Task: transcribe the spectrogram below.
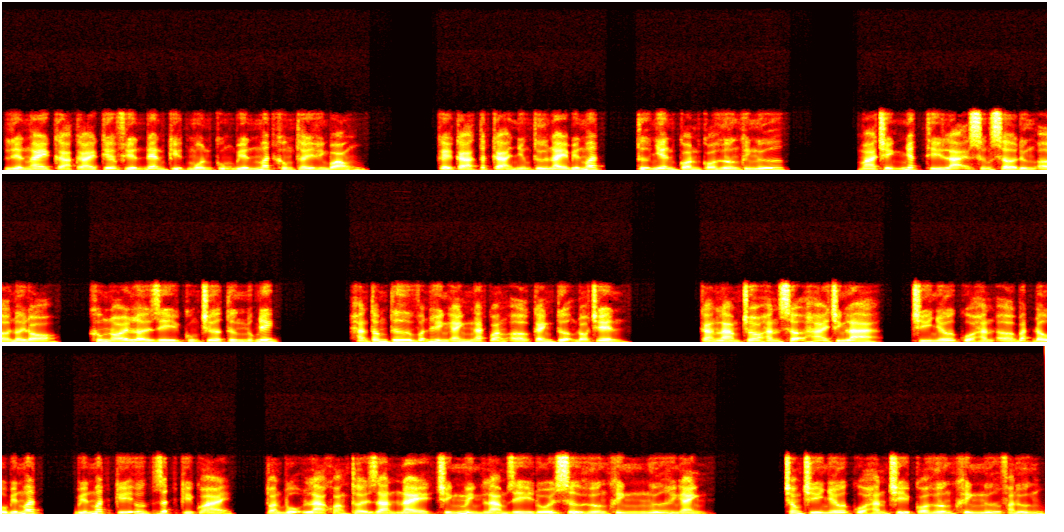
liền ngay cả cái kia phiến đen kịt môn cũng biến mất không thấy hình bóng. Kể cả tất cả những thứ này biến mất, tự nhiên còn có hướng kinh ngữ. Mà Trịnh Nhất thì lại sững sờ đứng ở nơi đó, không nói lời gì cũng chưa từng lúc ních. Hắn tâm tư vẫn hình ảnh ngắt quãng ở cảnh tượng đó trên. Càng làm cho hắn sợ hãi chính là, trí nhớ của hắn ở bắt đầu biến mất, biến mất ký ức rất kỳ quái, toàn bộ là khoảng thời gian này chính mình làm gì đối xử hướng khinh ngữ hình ảnh. Trong trí nhớ của hắn chỉ có hướng khinh ngữ phản ứng,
